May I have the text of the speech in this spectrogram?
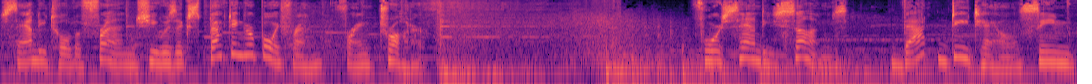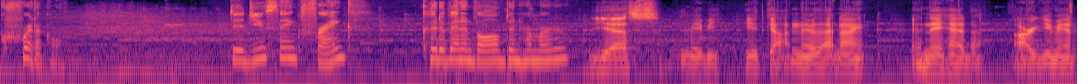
Sandy told a friend she was expecting her boyfriend, Frank Trotter. For Sandy's sons, that detail seemed critical. Did you think Frank could have been involved in her murder? Yes, maybe he had gotten there that night and they had an argument.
